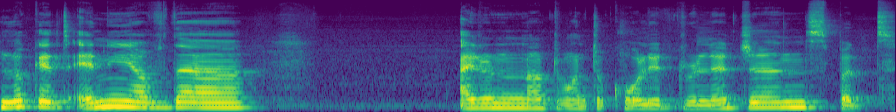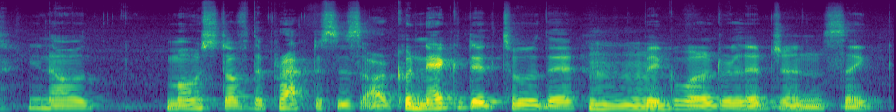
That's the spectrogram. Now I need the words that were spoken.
look at any of the. I do not want to call it religions, but you know, most of the practices are connected to the Mhm. big world religions. Like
